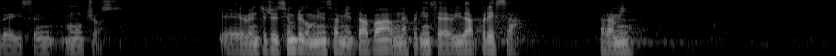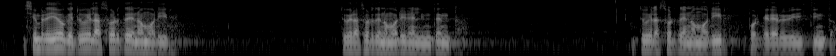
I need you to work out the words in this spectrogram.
le dicen muchos. El 28 de diciembre comienza mi etapa, una experiencia de vida presa para mí. Siempre digo que tuve la suerte de no morir. Tuve la suerte de no morir en el intento. Tuve la suerte de no morir por querer vivir distinto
